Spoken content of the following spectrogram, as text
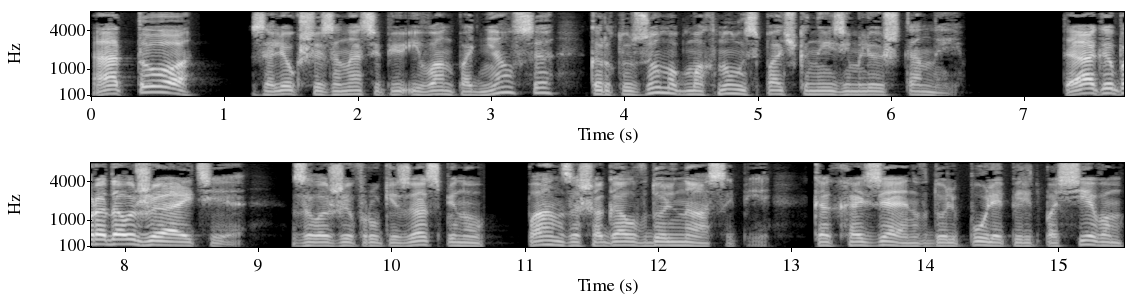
«А то!» Залегший за насыпью Иван поднялся, картузом обмахнул испачканные землей штаны. «Так и продолжайте!» Заложив руки за спину, пан зашагал вдоль насыпи, как хозяин вдоль поля перед посевом,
